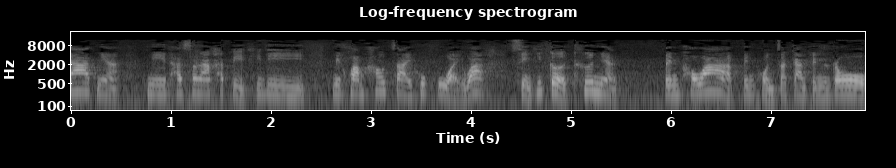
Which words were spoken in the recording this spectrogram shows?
ญาติเนี่ย มีทัศนคติที่ดี มีความเข้าใจผู้ป่วยว่าสิ่งที่เกิดขึ้นเนี่ยเป็นเพราะว่าเป็นผลจากการเป็นโรค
